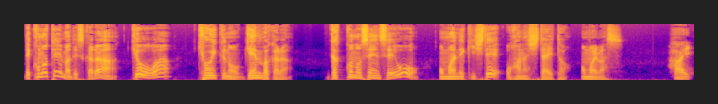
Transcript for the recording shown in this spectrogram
で、このテーマですから、今日は教育の現場から学校の先生をお招きしてお話ししたいと思います。はい。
